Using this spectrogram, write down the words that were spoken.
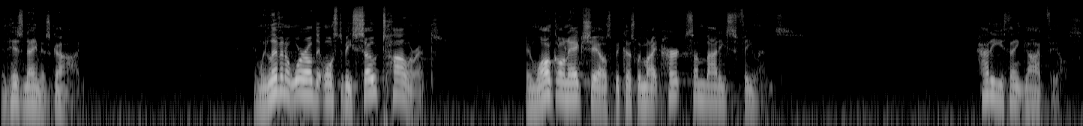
And his name is God. And we live in a world that wants to be so tolerant and walk on eggshells because we might hurt somebody's feelings. How do you think God feels?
